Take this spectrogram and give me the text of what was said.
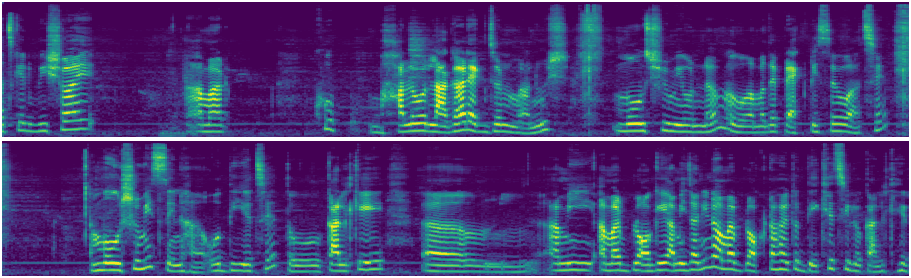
আজকের বিষয়, আমার খুব ভালো লাগার একজন মানুষ, মৌসুমি ওর নাম। ও আমাদের প্র্যাকটিসেও আছে। মৌসুমি সিনহা, ও দিয়েছে। তো কালকে, আমি আমার ব্লগে আমি জানি না, আমার ব্লগটা হয়তো দেখেছিল কালকের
